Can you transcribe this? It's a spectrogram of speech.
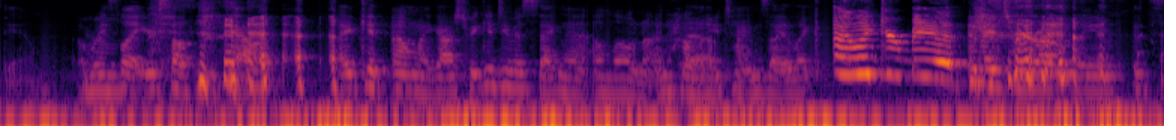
Damn. Always let yourself geek out. I could oh my gosh, we could do a segment alone on how Yeah. many times I like I like your band and I turn around and leave. It's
